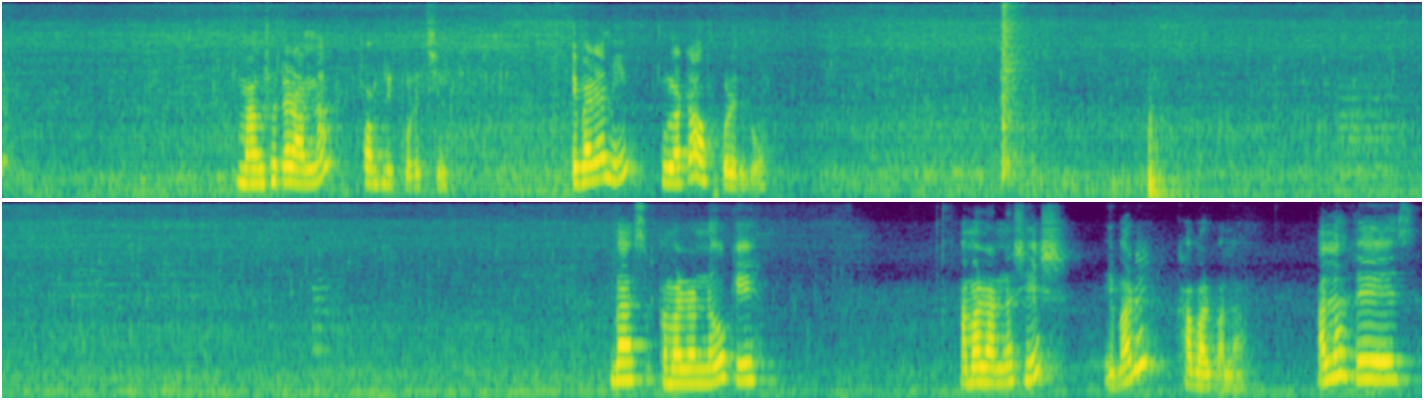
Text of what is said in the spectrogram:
মাংসটা রান্না কমপ্লিট করেছি। এবারে আমি চুলাটা অফ করে দেব। ব্যাস, আমার রান্না ওকে। আমার রান্না শেষ। এবারে খাবার পালা। আল্লাহ হাফেজ।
